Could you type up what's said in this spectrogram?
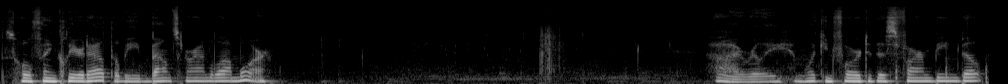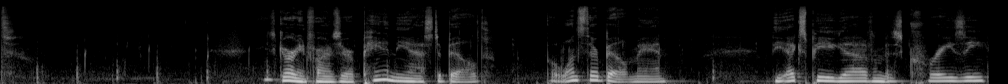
this whole thing cleared out, they'll be bouncing around a lot more. Oh, I really am looking forward to this farm being built. These guardian farms are a pain in the ass to build, but once they're built, man, the XP you get out of them is crazy.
